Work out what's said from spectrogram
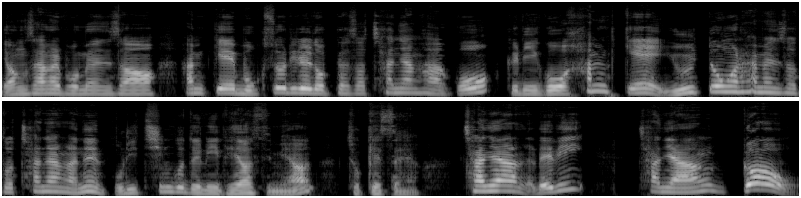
영상을 보면서 함께 목소리를 높여서 찬양하고 그리고 함께 율동을 하면서도 찬양하는 우리 친구들이 되었으면 좋겠어요. 찬양 레디 찬양 고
